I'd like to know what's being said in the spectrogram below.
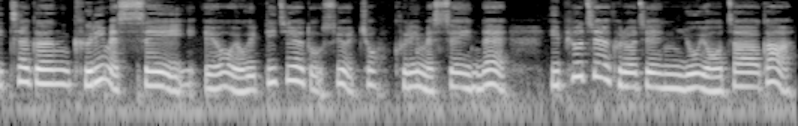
이 책은 그림 에세이예요. 여기 띠지에도 쓰여 있죠. 그림 에세이인데 이 표지에 그려진 요 여자가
